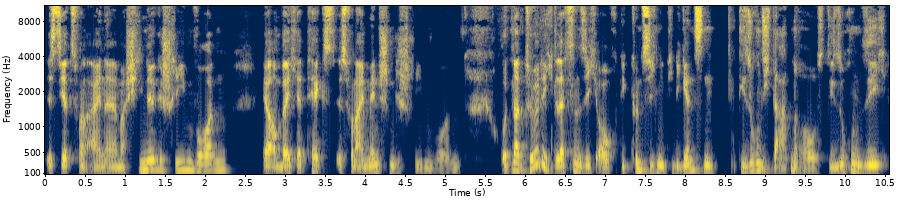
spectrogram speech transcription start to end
ist jetzt von einer Maschine geschrieben worden, ja, und welcher Text ist von einem Menschen geschrieben worden. Und natürlich lassen sich auch die künstlichen Intelligenzen, die suchen sich Daten raus, die suchen sich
